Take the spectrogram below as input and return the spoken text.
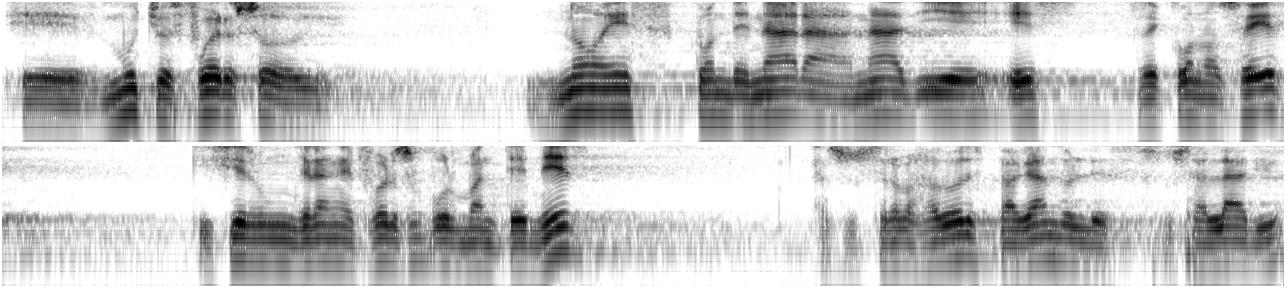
eh, mucho esfuerzo. No es condenar a nadie, es reconocer que hicieron un gran esfuerzo por mantener a sus trabajadores pagándoles su salario.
